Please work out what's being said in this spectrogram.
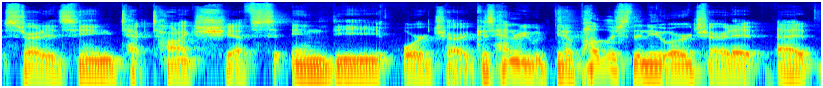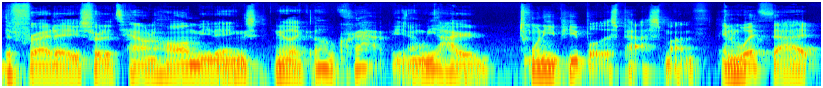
started seeing tectonic shifts in the org chart because Henry would, you know, publish the new org chart at, at the Friday sort of town hall meetings. And you're like, oh crap, you know, we hired 20 people this past month. And with that,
